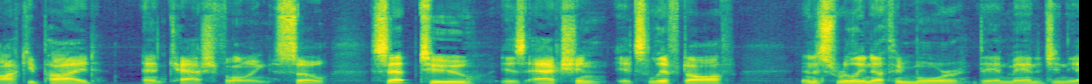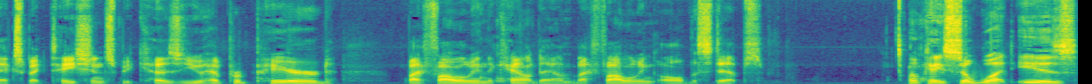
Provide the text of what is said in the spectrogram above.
occupied, and cash flowing. So, step two is action, it's liftoff and it's really nothing more than managing the expectations because you have prepared by following the countdown, by following all the steps. Okay, so what is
